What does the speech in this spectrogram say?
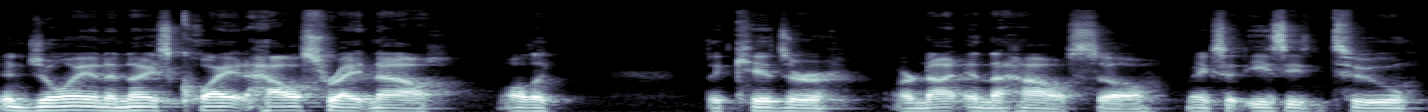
enjoying a nice quiet house right now. All the the kids are are not in the house, so makes it easy to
